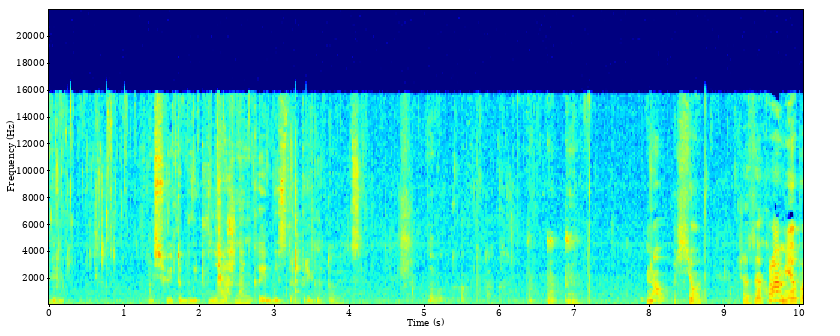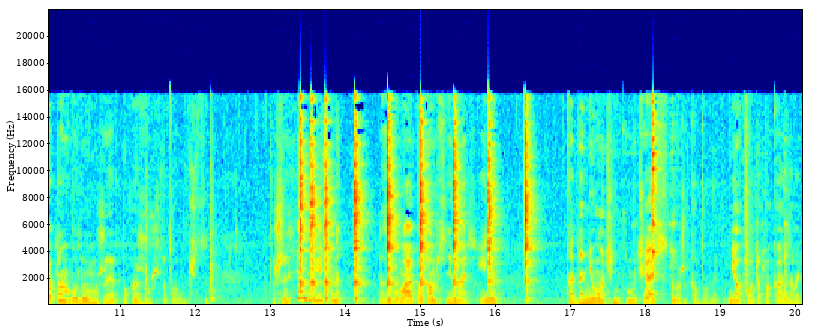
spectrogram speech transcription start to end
И все это будет влажненько и быстро приготовится. Ну вот как-то так. Ну, все. Сейчас закроем, я потом буду уже покажу, что получится. Потому что вечно забываю потом снимать. Или когда не очень получается, тоже как бы неохота показывать.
